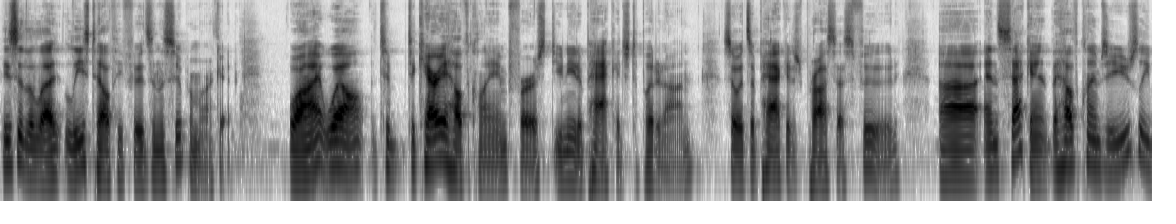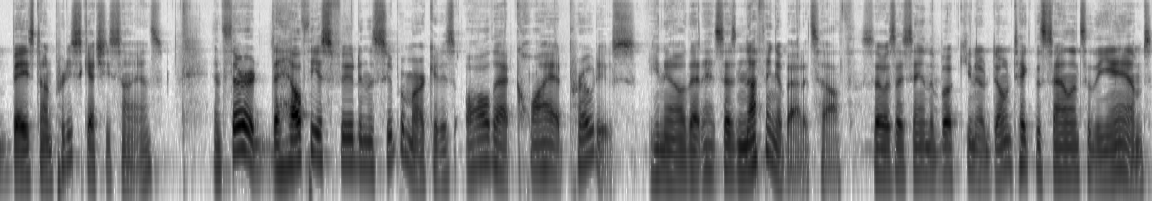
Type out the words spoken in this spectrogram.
These are the le- least healthy foods in the supermarket. Why? Well, to, to carry a health claim, first, you need a package to put it on. So it's a packaged processed food. Uh, and second, the health claims are usually based on pretty sketchy science. And third, the healthiest food in the supermarket is all that quiet produce, you know, that says nothing about its health. So as I say in the book, you know, don't take the silence of the yams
